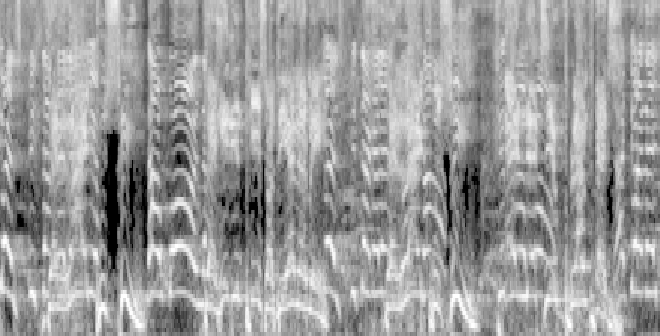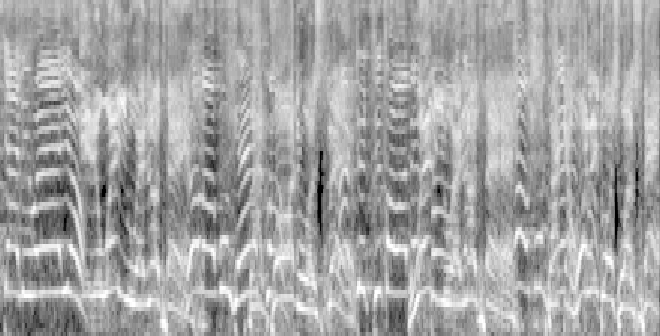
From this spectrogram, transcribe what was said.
the light to see. The hidden things of the enemy, the light to see. Anything planted, even when you were not there, but God was there. When you were not there, but the Holy Ghost was there.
